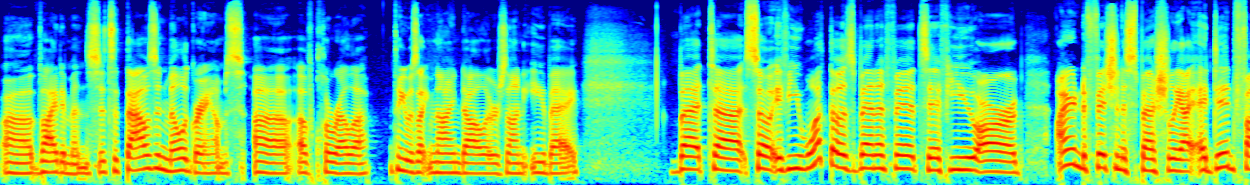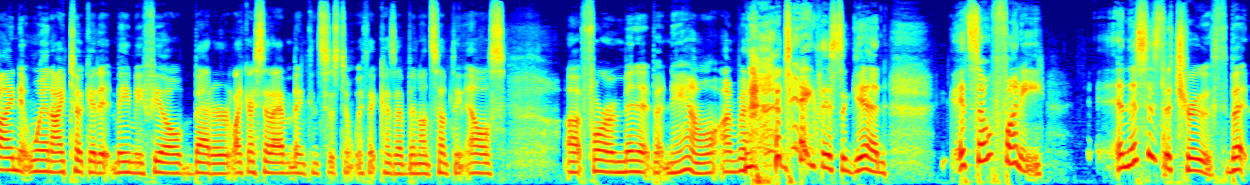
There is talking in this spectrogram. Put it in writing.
uh, vitamins. It's a thousand milligrams uh, of chlorella. I think it was like nine dollars on eBay. But uh, so if you want those benefits, if you are iron deficient, especially, I, I, did find it when I took it, it made me feel better. Like I said, I haven't been consistent with it because I've been on something else uh, for a minute, but now I'm going to take this again. It's so funny. And this is the truth. But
